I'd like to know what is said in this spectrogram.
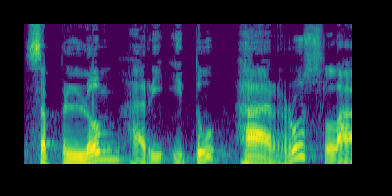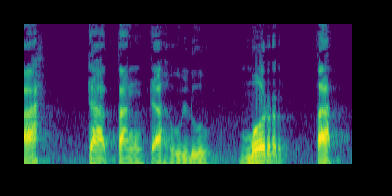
Sebelum hari itu haruslah datang dahulu murtad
